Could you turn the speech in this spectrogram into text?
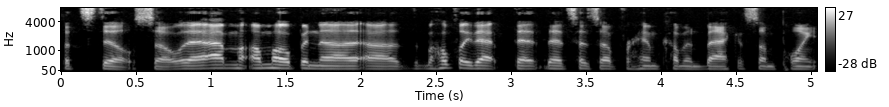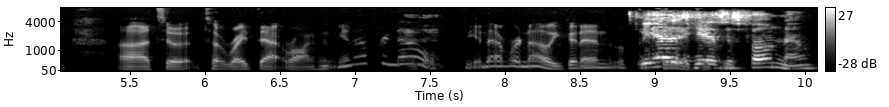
but still. So uh, I'm I'm hoping uh, uh, hopefully that, that that sets up for him coming back at some point uh, to to right that wrong. You never know. You never know. You could end up. he has, he has his phone now.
